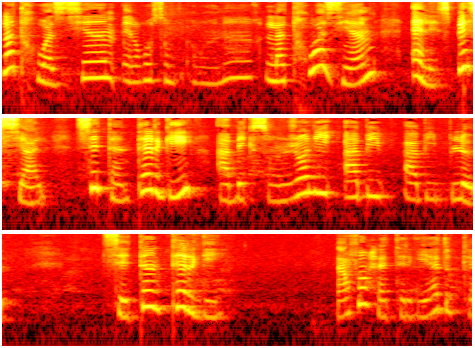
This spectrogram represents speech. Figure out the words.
La troisième, elle ressemble au renard. La troisième, elle est spéciale. C'est un tergi avec son joli habit, habit bleu. C'est un tergi. نعرفو حنا الترقي هادوك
